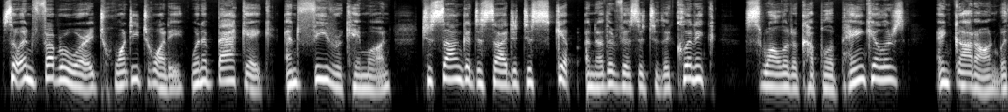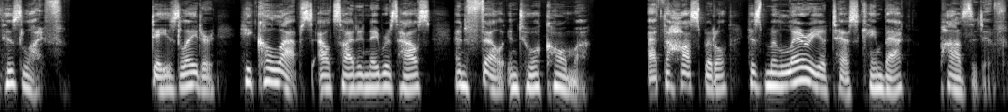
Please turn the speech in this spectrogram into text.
So in February 2020, when a backache and fever came on, Chisanga decided to skip another visit to the clinic, swallowed a couple of painkillers, and got on with his life. Days later, he collapsed outside a neighbor's house and fell into a coma. At the hospital, his malaria test came back positive.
